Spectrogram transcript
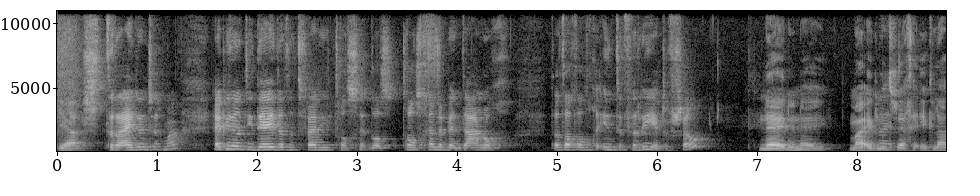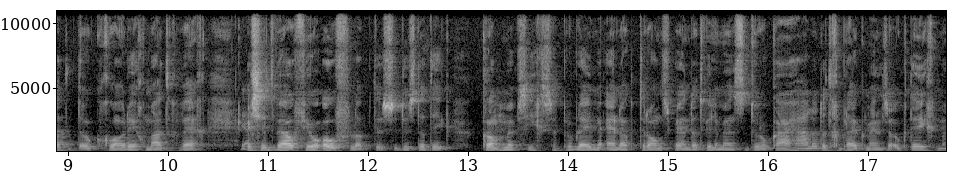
Ja. strijden, zeg maar. Heb je dan het idee dat het feit dat je trans, dat transgender bent daar nog, dat dat, dat nog interfereert of zo? Nee, nee, nee. Maar ik Nee. moet zeggen, ik laat het ook gewoon regelmatig weg. Ja. Er zit wel veel overlap tussen. Dus dat ik kamp met psychische problemen en ook trans ben, dat willen mensen door elkaar halen. Dat gebruiken mensen ook tegen me.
